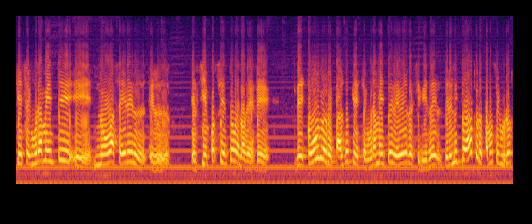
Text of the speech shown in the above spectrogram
que seguramente eh, no va a ser el, el, el 100% bueno, de, de, de, todo el respaldo que seguramente debe recibir del, del electorado, pero estamos seguros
